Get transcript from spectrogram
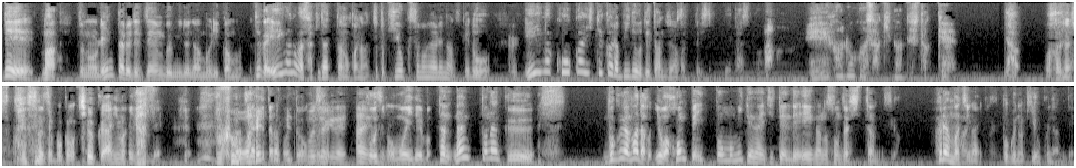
で、まあ、その、レンタルで全部見るのは無理かも。ていうか、映画のが先だったのかなちょっと記憶その辺あれなんですけど、映画公開してからビデオ出たんじゃなかったでしたっけ？確か。映画のが先なんでしたっけ？わかんないです。これすいません。僕も記憶曖昧なんで。僕も間違ってたら本当 申し訳ない。はい。当時の思い出も、たなんとなく、僕がまだ、要は本編一本も見てない時点で映画の存在を知ったんですよ。これは間違いない。僕の記憶なんで。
